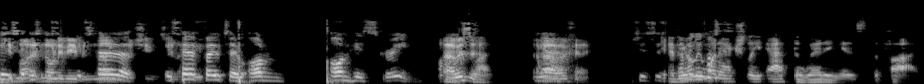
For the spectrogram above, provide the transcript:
Okay, She might have not have even it's known her, that she was it's her be- photo on on his screen. Oh, is it? Oh, yeah. Oh, okay. She's just, Yeah, I the mean, only you must- one actually at the wedding is the five.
